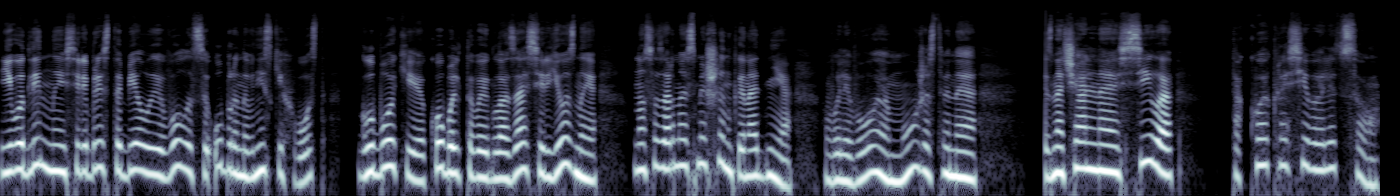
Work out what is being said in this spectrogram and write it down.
его длинные серебристо-белые волосы убраны в низкий хвост, глубокие кобальтовые глаза серьезные, но с озорной смешинкой на дне, волевое, мужественное, изначальная сила, такое красивое лицо.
